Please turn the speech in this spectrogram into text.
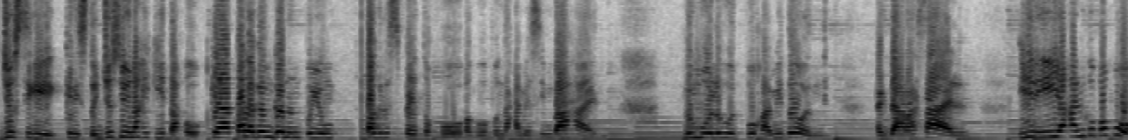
Diyos si Kristo, Diyos yung nakikita ko. Kaya talagang ganun po yung pagrespeto ko. Pag pupunta kami sa simbahan, lumuluhod po kami doon, nagdarasal, iniiyakan ko pa po.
